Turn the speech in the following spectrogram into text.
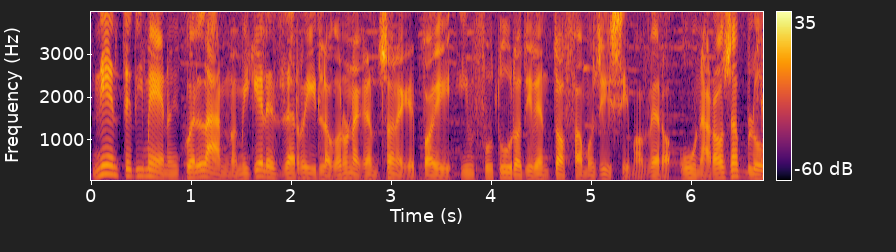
niente di meno in quell'anno Michele Zarrillo con una canzone che poi in futuro diventò famosissima, ovvero Una rosa blu.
